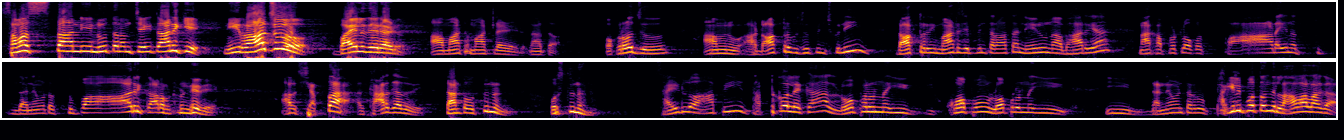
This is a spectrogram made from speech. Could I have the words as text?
సమస్తాన్ని నూతనం చేయటానికి నీ రాజు బయలుదేరాడు. ఆ మాట మాట్లాడాడు నాతో. ఒకరోజు ఆమెను ఆ డాక్టర్కు చూపించుకుని డాక్టర్ ఈ మాట చెప్పిన తర్వాత నేను నా భార్య నాకు అప్పట్లో ఒక పాడైన దాని ఏమంటారు తుపారి కారు ఒకటి ఉండేది. అది చెత్త అది కారు కాదు అది. దాంట్లో వస్తున్నాను వస్తున్నాను సైడ్లో ఆపి తట్టుకోలేక లోపలున్న ఈ కోపం లోపలున్న ఈ ఈ దాన్ని ఏమంటారు పగిలిపోతుంది లావాలాగా.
